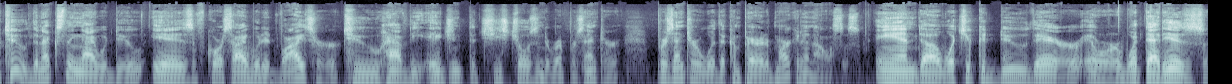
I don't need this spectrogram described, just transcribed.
two, the next thing I would do is, of course, I would advise her to have the agent that she's chosen to represent her present her with a comparative market analysis. And uh, what you could do there, or what that is,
